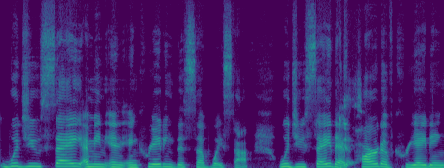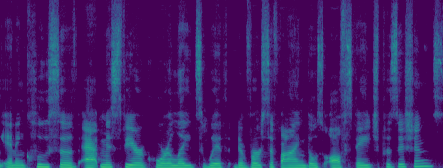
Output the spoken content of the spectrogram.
would you say, I mean, in, in creating this subway stop, would you say that yes. part of creating an inclusive atmosphere correlates with diversifying those offstage positions?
